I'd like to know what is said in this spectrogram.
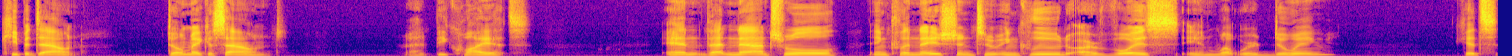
keep it down. Don't make a sound right? Be quiet. And that natural inclination to include our voice in what we're doing gets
